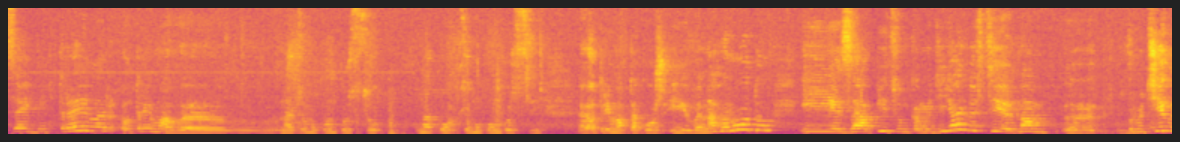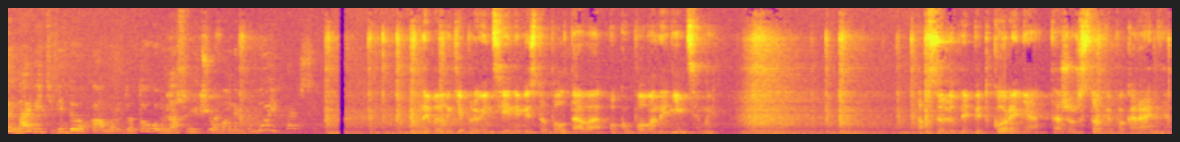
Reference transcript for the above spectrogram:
Цей буктрейлер отримав е, на цьому конкурсу на цьому конкурсі е, отримав також і винагороду, і за підсумками діяльності нам е, вручили навіть відеокамеру. До того у нас нічого не було і перший. Невелике провінційне місто Полтава окуповане німцями. Абсолютне підкорення та жорстоке покарання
